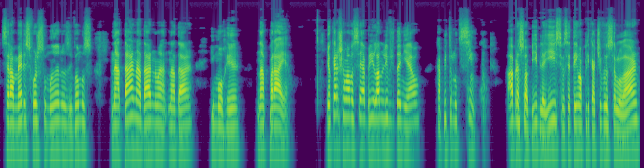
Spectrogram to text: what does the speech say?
será mero esforço humano e vamos nadar, nadar, nadar e morrer na praia. Eu quero chamar você a abrir lá no livro de Daniel, capítulo 5. Abra sua Bíblia aí, se você tem um aplicativo do celular.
